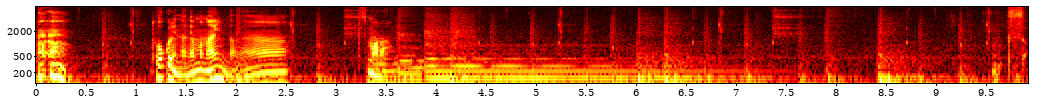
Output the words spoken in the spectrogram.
特に何もないんだね。つまらん。くそ。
